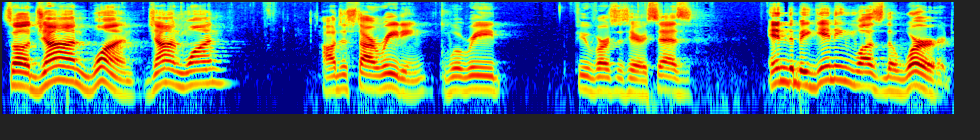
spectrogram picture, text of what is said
So John 1, John 1, I'll just start reading. We'll read a few verses here. It says, In the beginning was the Word.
